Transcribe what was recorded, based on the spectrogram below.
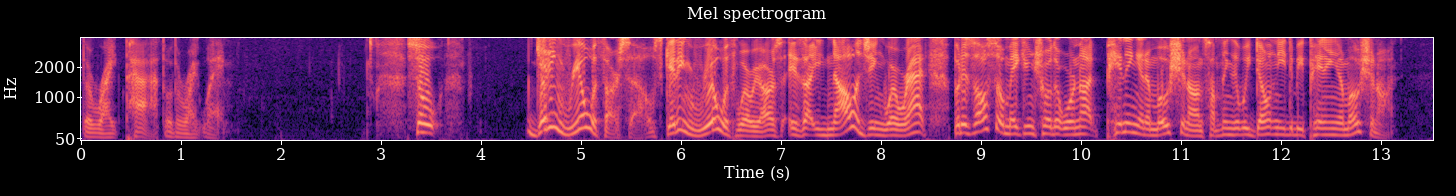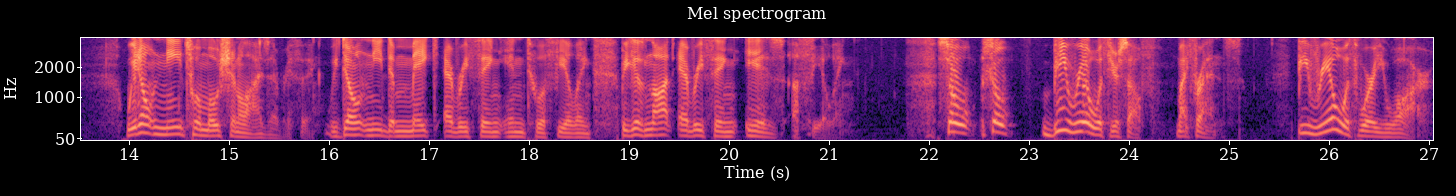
the right path or the right way. So, getting real with ourselves, getting real with where we are is acknowledging where we're at, but is also making sure that we're not pinning an emotion on something that we don't need to be pinning an emotion on. We don't need to emotionalize everything. We don't need to make everything into a feeling because not everything is a feeling. So so be real with yourself, my friends. Be real with where you are.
